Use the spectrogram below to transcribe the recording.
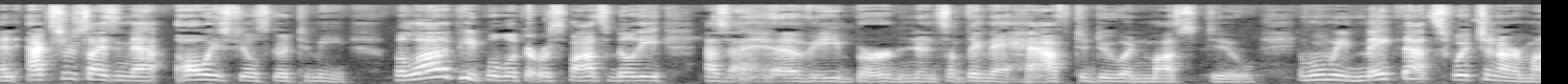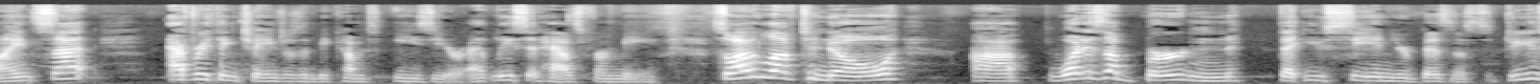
and exercising that always feels good to me. But a lot of people look at responsibility as a heavy burden and something they have to do and must do. And when we make that switch in our mindset, everything changes and becomes easier. At least it has for me. So I would love to know uh, what is a burden that you see in your business? Do you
